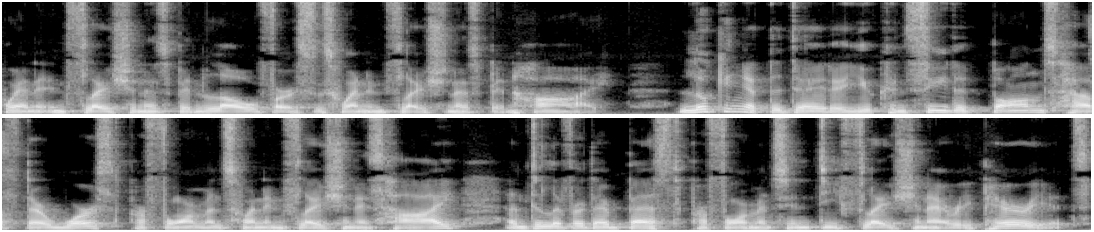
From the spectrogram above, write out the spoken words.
when inflation has been low versus when inflation has been high. Looking at the data, you can see that bonds have their worst performance when inflation is high and deliver their best performance in deflationary periods.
